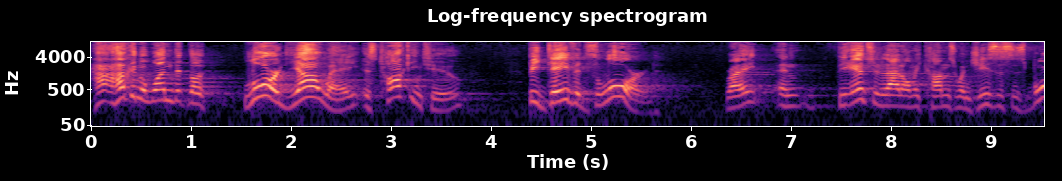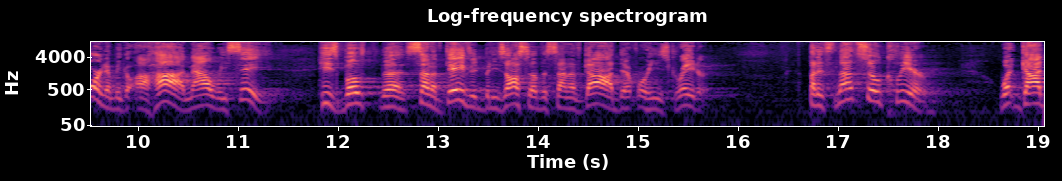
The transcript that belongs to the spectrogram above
How, how can the one that the Lord, Yahweh, is talking to be David's Lord, right? And the answer to that only comes when Jesus is born and we go, aha, now we see. He's both the son of David, but he's also the son of God, therefore he's greater. But it's not so clear. What God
